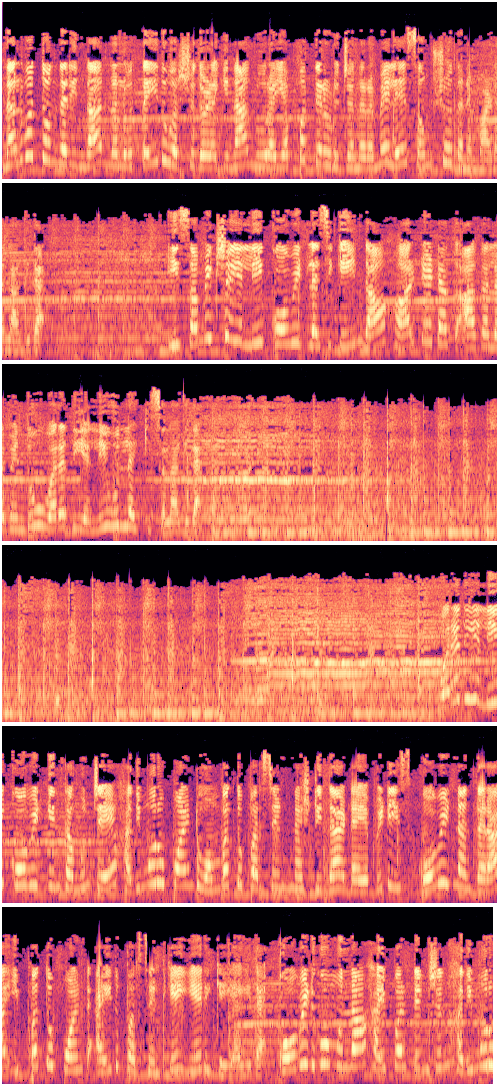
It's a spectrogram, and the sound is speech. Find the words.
ನಲವತ್ತೊಂದರಿಂದ ನಲವತ್ತೈದು ವರ್ಷದೊಳಗಿನ ನೂರ ಎಪ್ಪತ್ತೆರಡು ಜನರ ಮೇಲೆ ಸಂಶೋಧನೆ ಮಾಡಲಾಗಿದೆ. ಈ ಸಮೀಕ್ಷೆಯಲ್ಲಿ ಕೋವಿಡ್ ಲಸಿಕೆಯಿಂದ ಹಾರ್ಟ್ ಅಟ್ಯಾಕ್ ಆಗಲ್ಲವೆಂದು ವರದಿಯಲ್ಲಿ ಉಲ್ಲೇಖಿಸಲಾಗಿದೆ. ಕೋವಿಡ್ಗಿಂತ ಮುಂಚೆ ಹದಿಮೂರು ಪಾಯಿಂಟ್ ಒಂಬತ್ತು ಪರ್ಸೆಂಟ್ನಷ್ಟಿದ್ದ ಡಯಾಬಿಟಿಸ್ ಕೋವಿಡ್ ನಂತರ ಇಪ್ಪತ್ತು ಪಾಯಿಂಟ್ ಐದು ಪರ್ಸೆಂಟ್ಗೆ ಏರಿಕೆಯಾಗಿದೆ. ಕೋವಿಡ್ಗೂ ಮುನ್ನ ಹೈಪರ್ ಟೆನ್ಷನ್ ಹದಿಮೂರು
